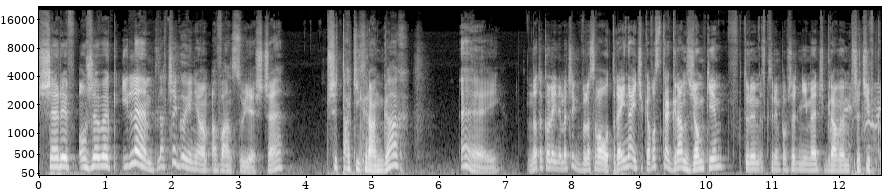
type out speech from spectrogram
Szeryf, orzełek i lem. Dlaczego ja nie mam awansu jeszcze? Przy takich rangach? Ej. No to kolejny meczyk wylosowało Traina i ciekawostka, gram z ziomkiem, w którym, z którym poprzedni mecz grałem przeciwko.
